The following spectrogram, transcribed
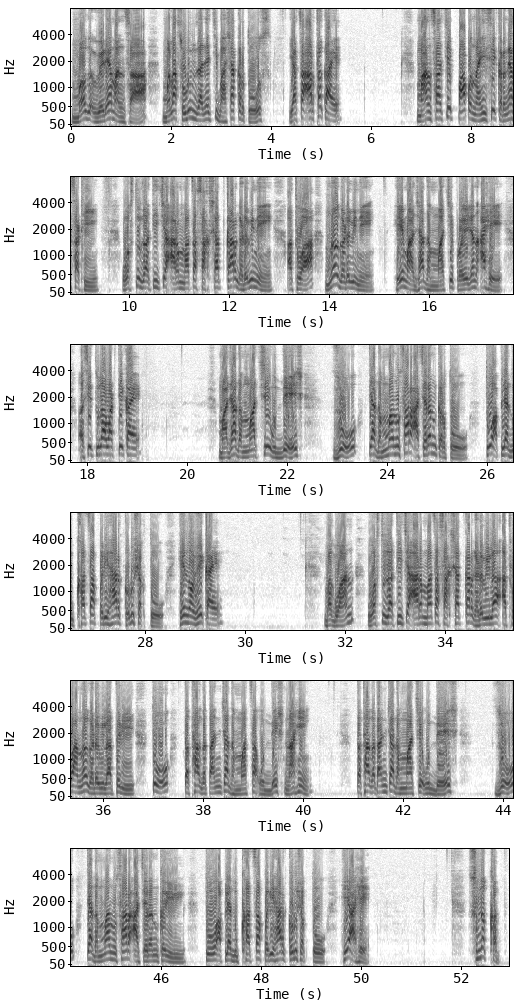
मग वेड्या माणसा मला सोडून जाण्याची भाषा करतोस याचा अर्थ काय? माणसाचे पाप नाहीसे करण्यासाठी वस्तुजातीच्या आरंभाचा साक्षात्कार घडविणे अथवा न घडविणे हे माझ्या धम्माचे प्रयोजन आहे. असे तुला वाटते काय? माझ्या धम्माचे उद्देश जो त्या धम्मानुसार आचरण करतो तो आपल्या दुःखाचा परिहार करू शकतो. हे नव्हे काय? भगवान वस्तुजातीच्या आरंभाचा साक्षात्कार घडविला अथवा न घडविला तरी तो तथागतांच्या धम्माचा उद्देश नाही. तथागतांच्या धम्माचे उद्देश जो त्या धम्मानुसार आचरण करील तो आपल्या दुःखाचा परिहार करू शकतो हे आहे. सुनखत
